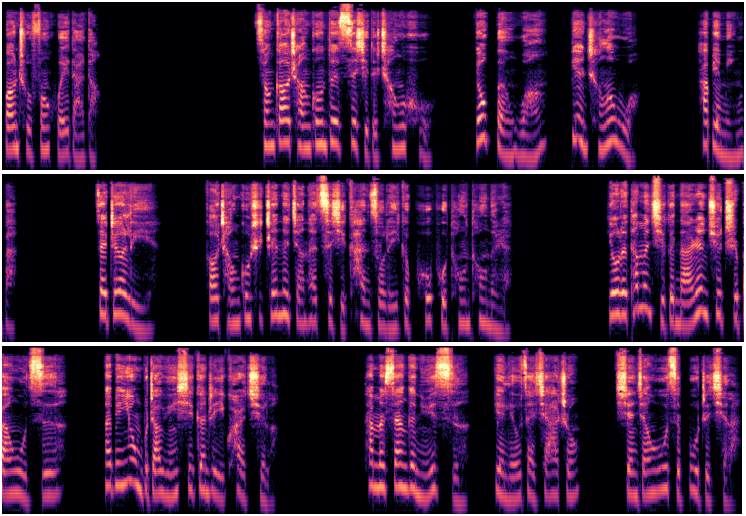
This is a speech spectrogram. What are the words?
王楚风回答道。从高长恭对自己的称呼由本王变成了我，他便明白，在这里。高长恭是真的将他自己看作了一个普普通通的人，有了他们几个男人去置办物资，那便用不着云溪跟着一块去了。他们三个女子便留在家中，先将屋子布置起来。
